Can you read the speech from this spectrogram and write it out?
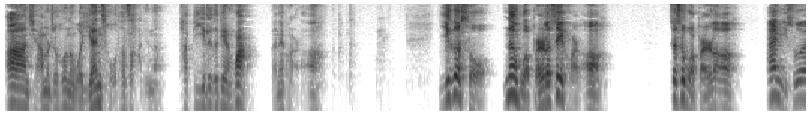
按按前面之后呢，我眼瞅他咋的呢？他提了个电话搁那块了啊，一个手，那我奔了这块了啊，这是我奔了啊。哎，你说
